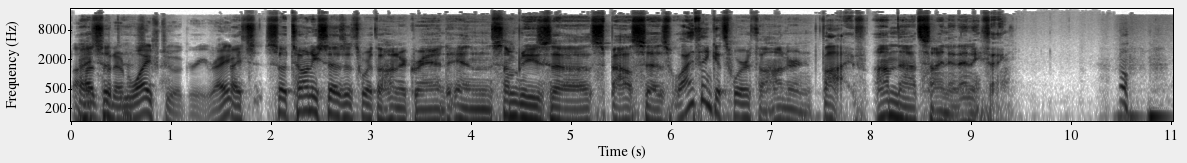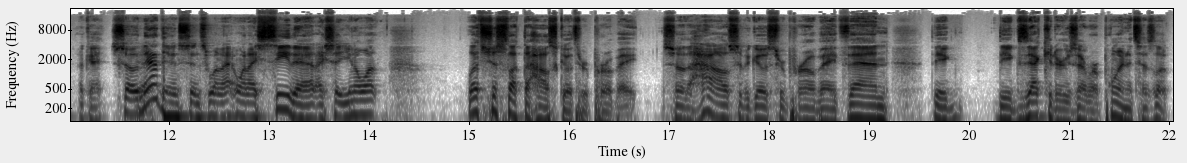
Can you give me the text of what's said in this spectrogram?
a Right, so husband and wife, to agree. Right? Right. So Tony says it's worth a hundred grand, and somebody's uh, spouse says, "Well, I think it's worth a hundred and five. I'm not signing anything." Oh. Okay. So in that instance, when I when I see that, I say, you know what? Let's just let the house go through probate. So the house, if it goes through probate, then the the executors that were appointed says, look,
